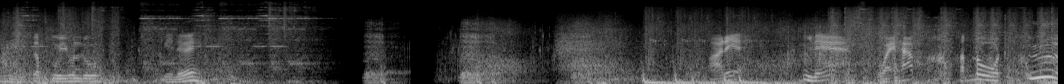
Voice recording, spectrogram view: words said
หือเกือบตุยคนดูมีเลยมาดิอีแน่ไหวครับกระโดดเอื้อ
